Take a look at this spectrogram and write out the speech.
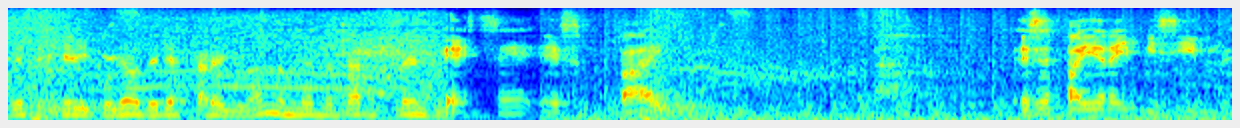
Y ese heavy culiado debería estar ayudando en vez de estar frente. Ese Spy. Ese Spy era invisible.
